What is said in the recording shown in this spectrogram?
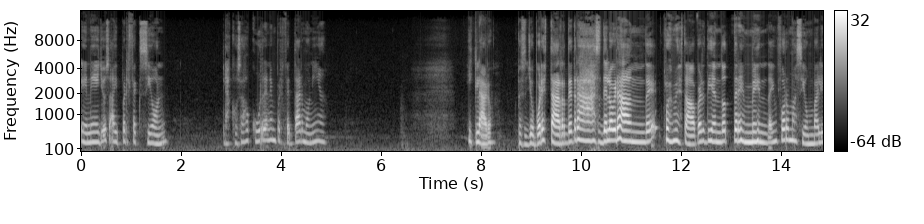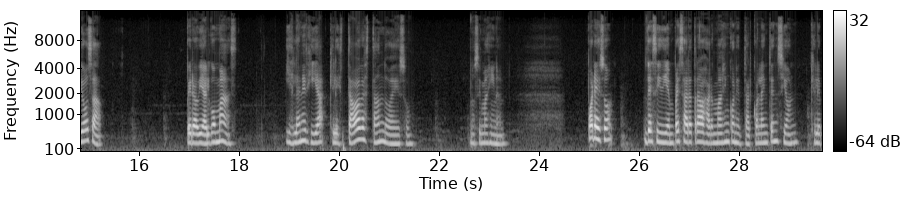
en ellos hay perfección, las cosas ocurren en perfecta armonía. Y claro, pues yo por estar detrás de lo grande, pues me estaba perdiendo tremenda información valiosa. Pero había algo más. Y es la energía que le estaba gastando a eso. No se imaginan. Por eso decidí empezar a trabajar más en conectar con la intención que le,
